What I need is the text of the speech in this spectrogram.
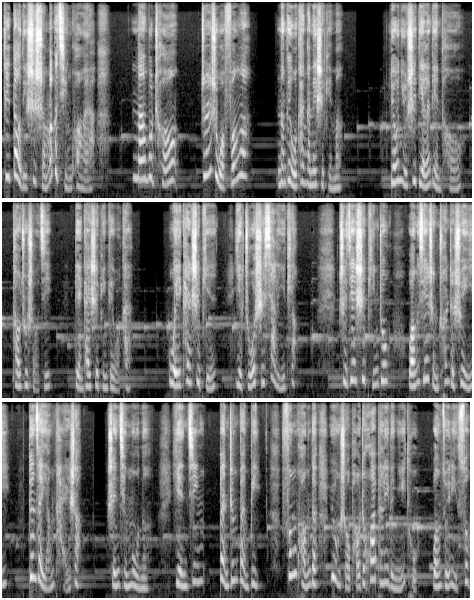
这到底是什么个情况呀？难不成真是我疯了？能给我看看那视频吗？刘女士点了点头，掏出手机，点开视频给我看。我一看视频，也着实吓了一跳。只见视频中，王先生穿着睡衣，蹲在阳台上，神情木讷，眼睛。半睁半闭，疯狂地用手刨着花盆里的泥土往嘴里送，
